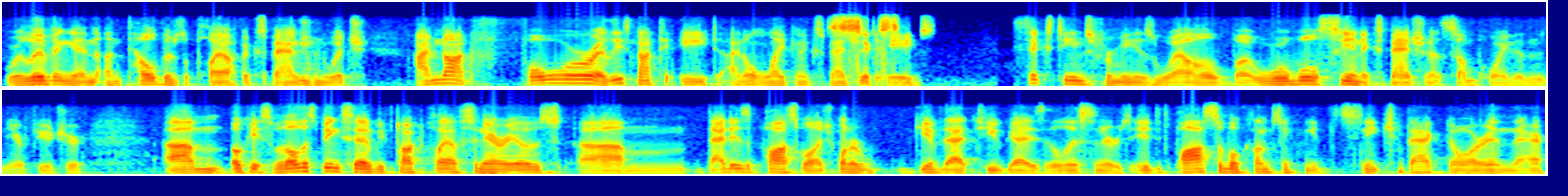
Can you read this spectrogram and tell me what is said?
we're living in until there's a playoff expansion mm-hmm. which I'm not four, at least not to eight. I don't like an expansion Six to eight. Teams. Six teams for me as well, but we'll, we'll see an expansion at some point in the near future. Um, okay, so with all this being said, we've talked playoff scenarios. Um, that is possible. I just want to give that to you guys, the listeners. It's possible Clemson can sneak a back door in there,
